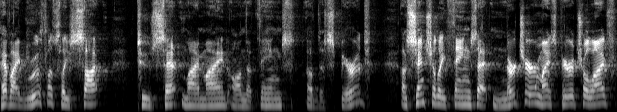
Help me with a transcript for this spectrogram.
Have I ruthlessly sought to set my mind on the things of the Spirit, essentially things that nurture my spiritual life?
